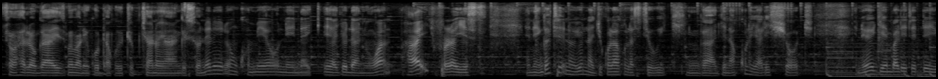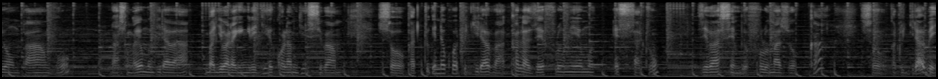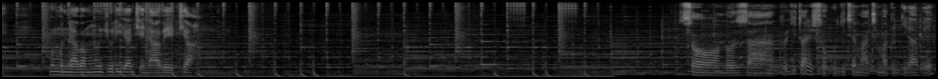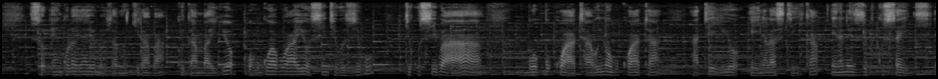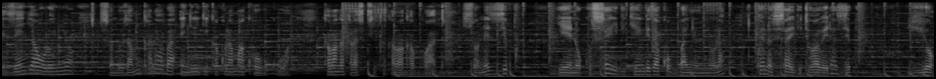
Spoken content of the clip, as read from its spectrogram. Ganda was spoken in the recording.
so hello guys mwebale kudda ku youtube channel yange. So ne leero nkomyewo ne nike air jordan 1 high flyes eno engato eno yo nagikolako last week nga gyenakola yali short. Enoyo gyembaleeteddeeyo mpanvu lwansonga yo mugiraba bajje balaga engeri gyekolamu gyesibamu so kati tugenda kuba tugiraba kala zefulumyemu essatu zebasimbye ofuluma zokka. So katugirabe mwe munaaba munjulira nti enaaba etya? So ndooza tugitandisa okugitemaatema tugirabe. So enkula yaayo ndooza mugiraba kwegamba yo obugwa bwayo si nti buzibu nti kusiba bukwata bulina obukwata ate yo erina lasitiika erina ne zip ku sides ez'enjawulo nnyo. So ndooza mukalaba engeri gyekakolamu ak'obuguwa kabanga kalasitiika kaba kakwata. So ne zipu yeeno ku saidi gyengezako banyonnyola kweno saidi tewabeera zipu yo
